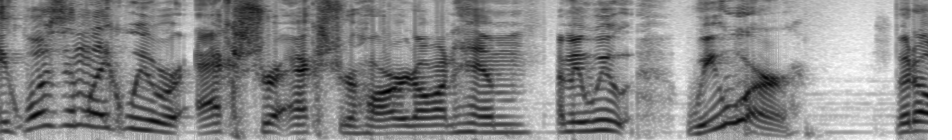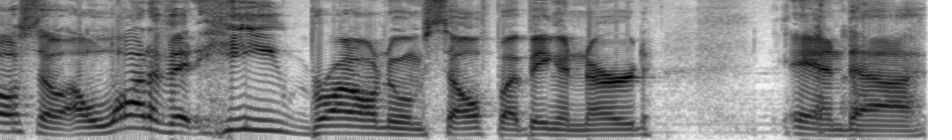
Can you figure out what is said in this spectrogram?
it wasn't like we were extra extra hard on him. I mean we we were, but also a lot of it he brought onto himself by being a nerd. And uh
